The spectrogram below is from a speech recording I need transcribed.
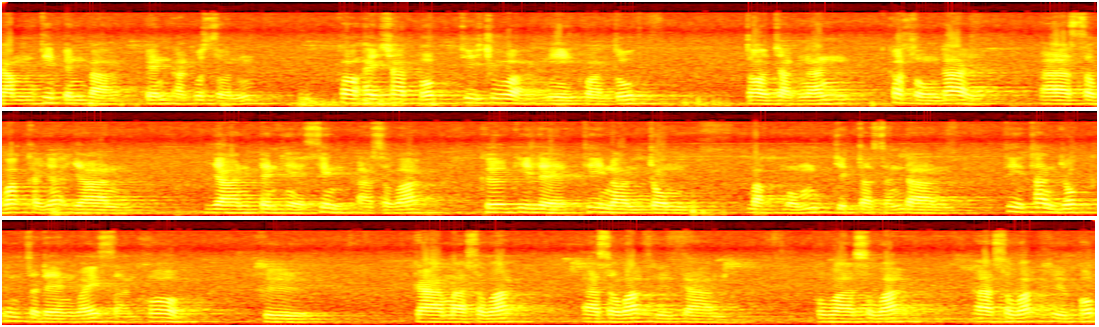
กรรมที่เป็นบาปเป็นอกุศล ก็ให้ชาติภพที่ชั่วมีความทุกข์ ต่อจากนั้นก็ทรงได้อาสวัคยญาณ ญาณเป็นเหตุสิ้นอาสวะ คือกิเลสที่นอนจม หมักหมมจิตตสันดานที่ท่านยกขึ้นแสดงไว้สามข้อ คือ กามาสวะ อาสวะคือกามภวาสวะ อาสวะคือภพ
